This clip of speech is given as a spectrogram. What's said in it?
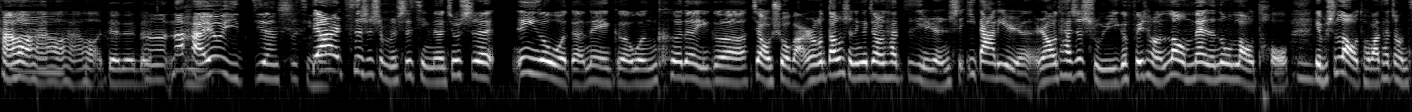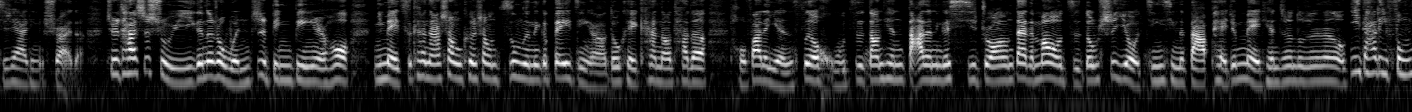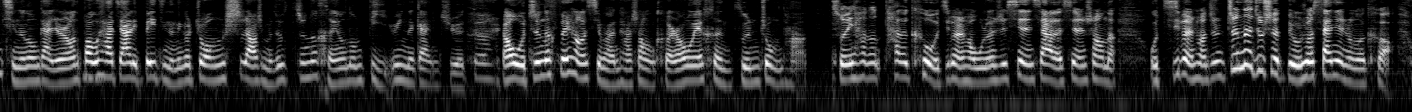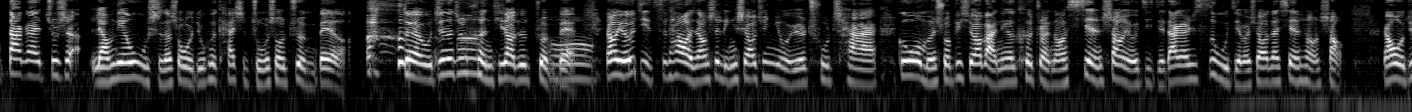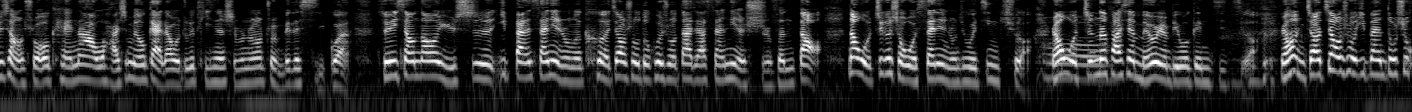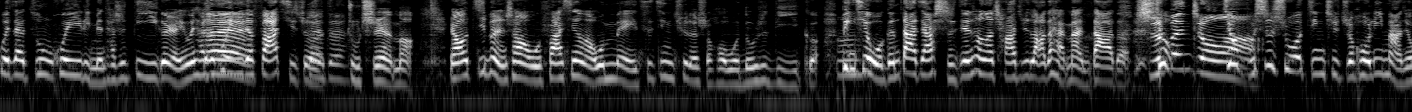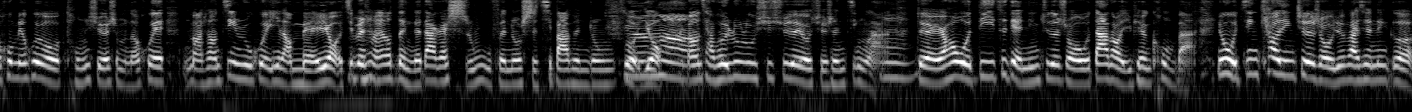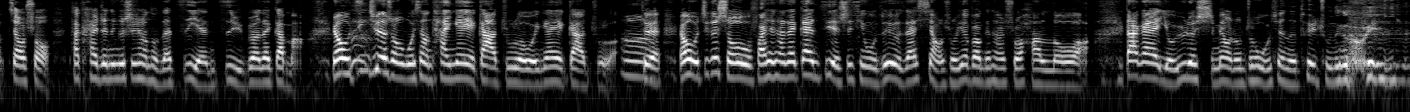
还好还好还好，对对对。嗯，那还有一件事情呢，第二次是什么事情呢？就是另一个我的那个文科的一个教授吧，然后当时那个教授他自己人是意大利人，然后他是属于一个非常浪漫的那种老头，也不是老头吧，他长得其实还挺帅的，就是他是属于一个那种文质彬彬，然后你每次看他上课上 Zoom 的那个背景啊，都可以看到他的头发的颜色、胡子、当天搭的那个西装、戴的帽子都是有精心的搭配，就每天真的都是那种意大利风情的那种感觉，然后包括他家里背景的那个装饰啊什么，就真的很有那种底蕴的感觉。对然后我真的非常喜欢他上课，然后我也很尊重他，所以他的他的课我基本上无论是线下的线上的，我基本上真真的就是，比如说三点钟的课，大概就是两点五十的时候，我就会开始着手准备了。对我真的就是很提早就准备。哦然后有几次他好像是临时要去纽约出差，跟我们说必须要把那个课转到线上，有几节大概是四五节吧，需要在线上上。然后我就想说，OK，那我还是没有改掉我这个提前十分钟要准备的习惯，所以相当于是一般三点钟的课，教授都会说大家三点十分到，那我这个时候我三点钟就会进去了。然后我真的发现没有人比我更积极了。然后你知道，教授一般都是会在 Zoom 会议里面，他是第一个人，因为他是会议的发起者主持人嘛。然后基本上我发现了，我每一次进去的时候，我都是第一个，并且我跟大家时间上的差距拉的还蛮大的，十就分钟啊，就不是说进去之后立马就后面会有同学什么的会马上进入会议了，没有，基本上要等个大概十五分钟、十七八分钟左右，然后才会陆陆续续的有学生进来。嗯。对，然后我第一次点进去的时候，我大脑一片空白，因为我进跳进去的时候，我就发现那个教授他开着那个摄像头在自言自语，不知道在干嘛。然后我进去的时候，我想他应该也尬住了，我应该也尬住了。嗯对，然后我这个时候我发现他在干自己的事情，我就有在想说要不要跟他说 hello 啊。大概犹豫了十秒钟之后，我选择退出那个会议。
